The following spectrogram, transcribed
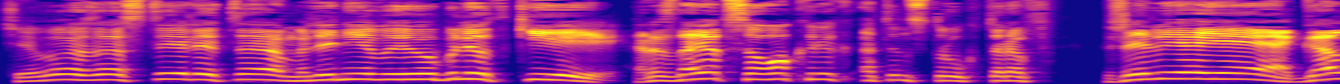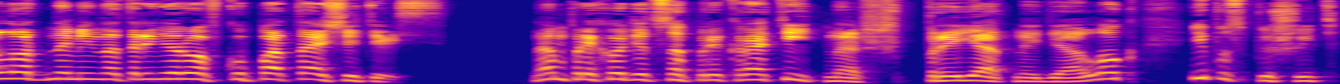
«Чего застыли там, ленивые ублюдки?» Раздается окрик от инструкторов. «Живее! Голодными на тренировку потащитесь!» Нам приходится прекратить наш приятный диалог и поспешить,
